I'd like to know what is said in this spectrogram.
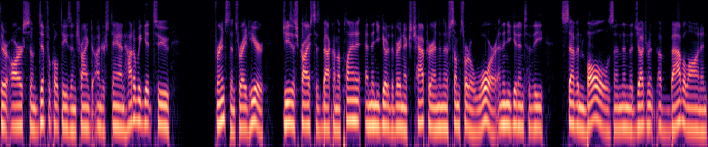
there are some difficulties in trying to understand how do we get to, for instance, right here, Jesus Christ is back on the planet, and then you go to the very next chapter, and then there's some sort of war, and then you get into the seven bowls, and then the judgment of Babylon, and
